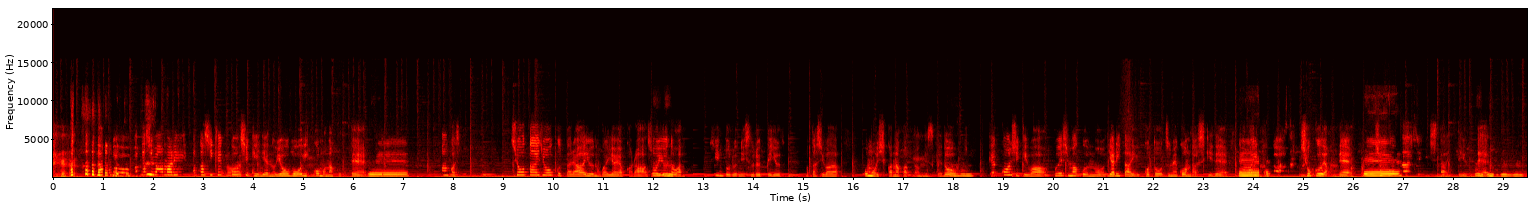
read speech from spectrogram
なんか私はあんまり私結婚式での要望一個もなくって、へえ。なんか招待状送ったらああいうのが嫌やから、そういうのはシンプルにするっていう私は思いしかなかったんですけど、うん結婚式は上島君のやりたいことを詰め込んだ式で、その一。個が食やって、へ食えを。大事にしたいって言って、うんうんうんな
